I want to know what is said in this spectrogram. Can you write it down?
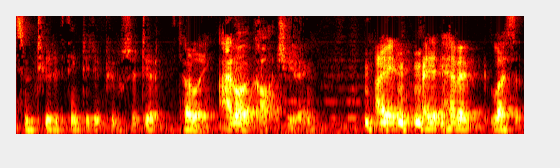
It's an intuitive thing to do. People should do it. Totally. I don't call it cheating. I, I had a lesson.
